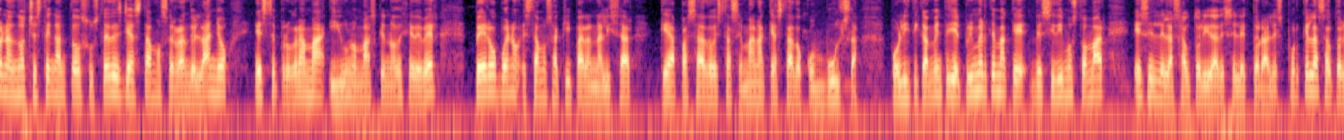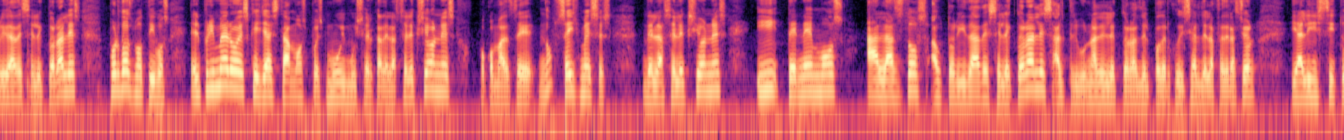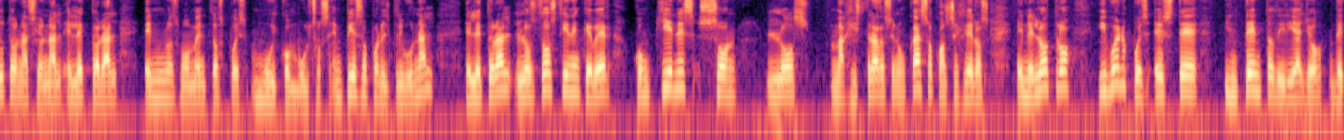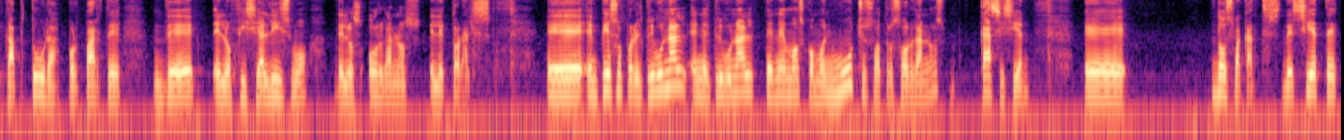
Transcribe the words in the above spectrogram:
Buenas noches, tengan todos ustedes. Ya estamos cerrando el año, este programa y uno más que no deje de ver. Pero bueno, estamos aquí para analizar qué ha pasado esta semana, que ha estado convulsa políticamente. Y el primer tema que decidimos tomar es el de las autoridades electorales. ¿Por qué las autoridades electorales? Por dos motivos. El primero es que ya estamos pues muy, muy cerca de las elecciones, poco más de, no, seis meses de las elecciones y tenemos a las dos autoridades electorales, al Tribunal Electoral del Poder Judicial de la Federación y al Instituto Nacional Electoral en unos momentos pues muy convulsos. Empiezo por el Tribunal Electoral. Los dos tienen que ver con quiénes son los magistrados en un caso, consejeros en el otro y bueno, pues este intento diría yo de captura por parte del oficialismo de los órganos electorales. Eh, empiezo por el tribunal. En el tribunal tenemos, como en muchos otros órganos, casi 100, eh, dos vacantes. De siete,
